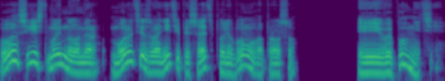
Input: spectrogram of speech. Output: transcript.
у вас есть мой номер, можете звонить и писать по любому вопросу. И вы помните,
